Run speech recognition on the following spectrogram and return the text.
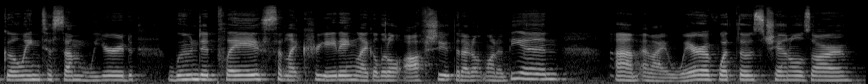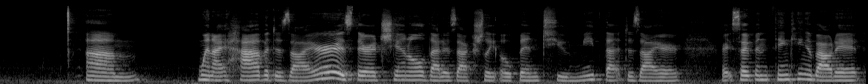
going to some weird wounded place and like creating like a little offshoot that I don't want to be in? Um, am I aware of what those channels are? Um, when I have a desire, is there a channel that is actually open to meet that desire? Right. So I've been thinking about it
